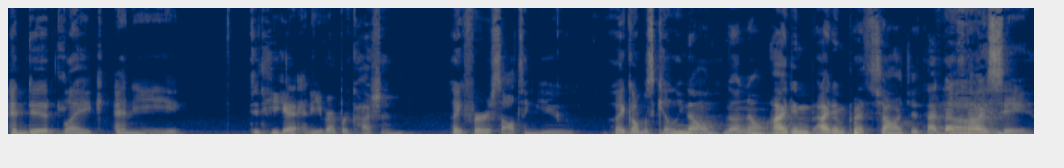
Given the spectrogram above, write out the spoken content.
And did like any did he get any repercussion? Like for assaulting you? Like almost killing No, no, no. I didn't I didn't press charges. That that's Oh, how I see.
